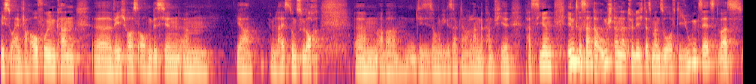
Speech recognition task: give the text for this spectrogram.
nicht so einfach aufholen kann. Äh, Weghorst auch ein bisschen ähm, ja, im Leistungsloch. Ähm, aber die Saison, wie gesagt, ja noch lang, da kann viel passieren. Interessanter Umstand natürlich, dass man so auf die Jugend setzt, was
